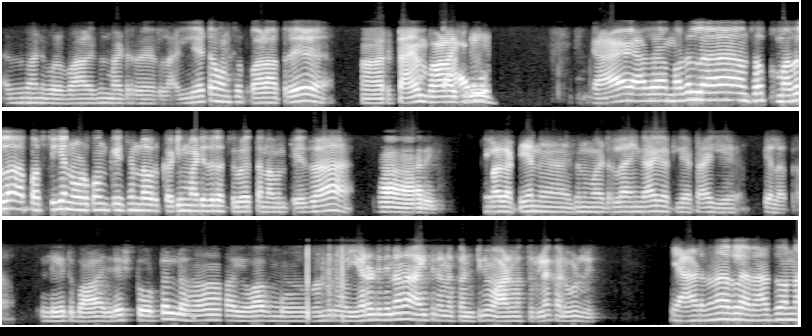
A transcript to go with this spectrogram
ಅಭಿಮಾನಿಗಳು ಭಾಳ ಇದನ್ನ ಮಾಡಿರಿ ಎಲ್ಲ. ಲೇಟ ಒಂದ್ ಸ್ವಲ್ಪ ಭಾಳ ಆತ್ರಿ ರೀ. ಟೈಮ್ ಭಾಳ ಆಯ್ತು ಗಾಳಿ ಅದ ಮೊದಲ ಒಂದ್ ಸ್ವಲ್ಪ ಮೊದಲ ಫಸ್ಟಿಗೆ ನೋಡ್ಕೊಂಡ್ ಕೇಸಿಂದ ಅವ್ರು ಕಡಿಮೆ ಮಾಡಿದ್ರ ಚಲೋ ಐತೆ ನಮ್ಮ ಕೇಸ. ಹಾ ಹಾ ರೀ. ಏನು ಇದನ್ನ ಮಾಡಿರಲ್ಲ ಹಿಂಗಾಗಿ ಅಟ್ ಲೇಟ್ ಆಗಿ ಫೇಲ್ ಆತ್ರ ಲೇಟ್ ಭಾಳ ಆದ್ರಿ ಟೋಟಲ್ ಹಾ ಇವಾಗ ಅಂದ್ರ ಎರಡ್ ದಿನಾನ ಆಯ್ತ್ರಿ ಅಣ್ಣ ಕಂಟಿನ್ಯೂ ಆಡ್ಲತ್ತಿರ್ಲ ಕಡಿಬಿಡ್ರಿ ಎರಡು ದಿನ ಇರಲ್ಲ ರಾಜು ಅಣ್ಣ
